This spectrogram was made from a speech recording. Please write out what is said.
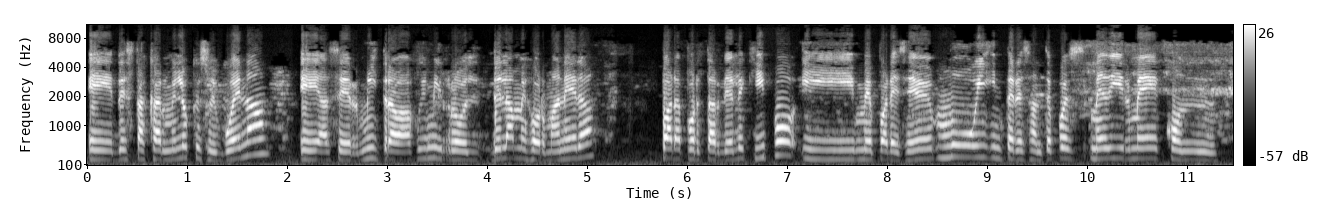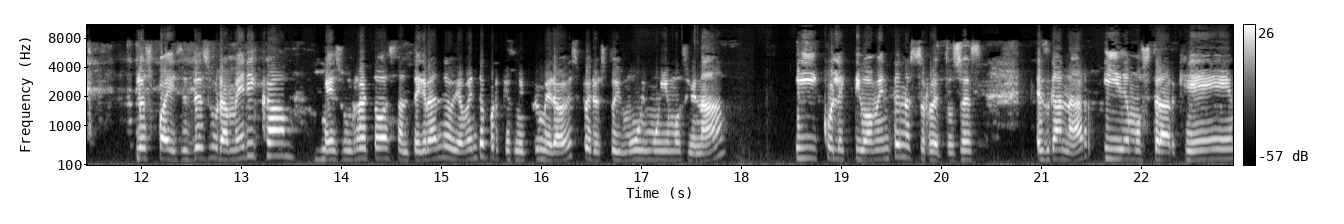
eh, destacarme en lo que soy buena, eh, hacer mi trabajo y mi rol de la mejor manera para aportarle al equipo y me parece muy interesante pues medirme con los países de Sudamérica. Es un reto bastante grande obviamente porque es mi primera vez, pero estoy muy muy emocionada y colectivamente nuestros retos es, es ganar y demostrar que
